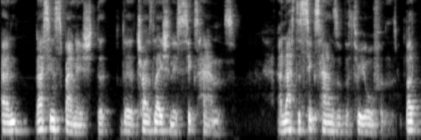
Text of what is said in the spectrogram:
And that's in Spanish. The, the translation is six hands. And that's the six hands of the three orphans. But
